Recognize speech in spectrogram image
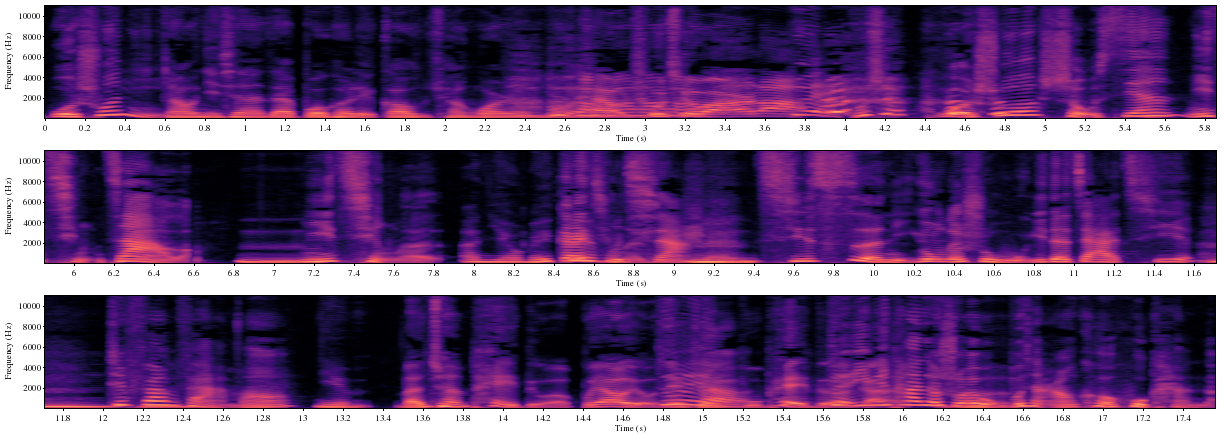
我说你然后你现在在博客里告诉全国人民，他要出去玩了。对，不是我说，首先你请假了，嗯，你请了啊，你又没该请的假嗯，其次，你用的是五一的假期，嗯，这犯嗯法吗？你完全配得，不要有那种不配得对，因为他就说，哎，我嗯不想让客户看到。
